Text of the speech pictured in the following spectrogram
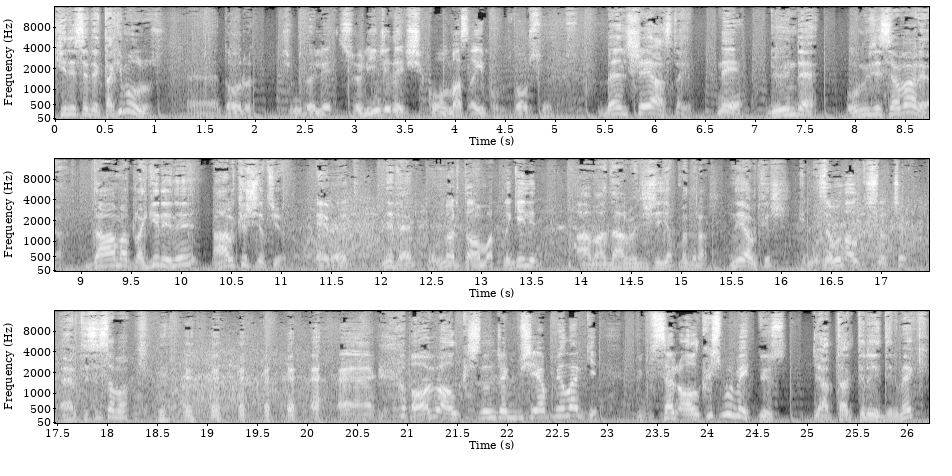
Kilisede takım olur. E, doğru. Şimdi böyle söyleyince de şık olmaz ayıp olur doğru söylüyorsun. Ben şey hastayım. Neye? Düğünde o müzisyen var ya damatla gelini alkış yatıyor. Evet. Neden? Onlar damatla gelin. Ama darbeci şey yapmadılar. Ne alkış? E, ne zaman alkışlatacak? Ertesi sabah. Abi alkışlanacak bir şey yapmıyorlar ki. Sen alkış mı bekliyorsun? Ya takdir edilmek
